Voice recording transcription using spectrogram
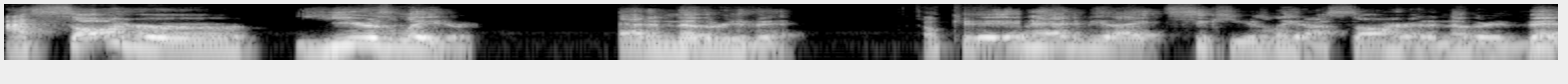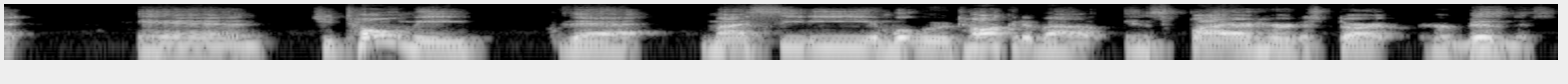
I saw her years later at another event. Okay. It, it had to be like six years later. I saw her at another event, and she told me that my CD and what we were talking about inspired her to start her business.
